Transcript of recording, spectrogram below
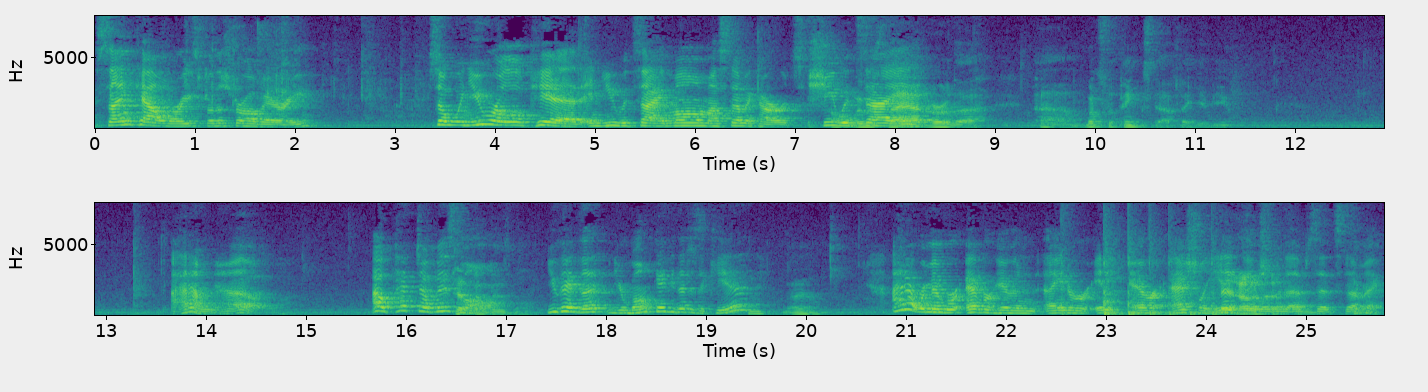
Same calories for the strawberry. So when you were a little kid and you would say, "Mom, my stomach hurts," she Oh, would say, that or the um, what's the pink stuff they give you? "I don't know." Oh, Pepto Bismol. Pepto-Bismol. You gave that. Your mom gave you that as a kid. Yeah. I don't remember ever giving Ander any, ever Ashley had anything with an upset stomach.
